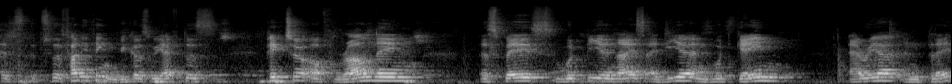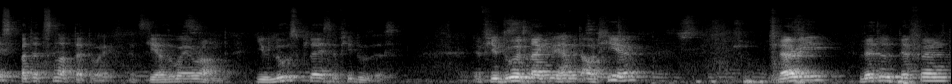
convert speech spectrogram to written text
it's it's a funny thing because we have this picture of rounding a space would be a nice idea and would gain area and place but it's not that way. It's the other way around. You lose place if you do this. If you do it like we have it out here very little different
